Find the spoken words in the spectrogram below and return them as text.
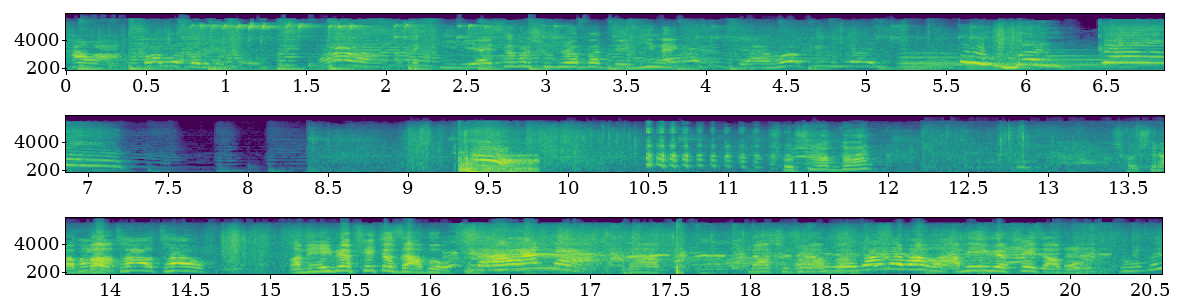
খাওয়া চলো তোর মতো। হ্যাঁ? কি আমার শ্বশুরাব্বা দেখি না দেখো কি আইছে শ্বশুরাব্বা শ্বশুরাব্বা থাও থাও থাও। আমি এই ব্যবসায় তো যাব না। না না না শ্বশুরাব্বা না না বাবা। আমি এই ব্যবসায় যাব। তুমি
